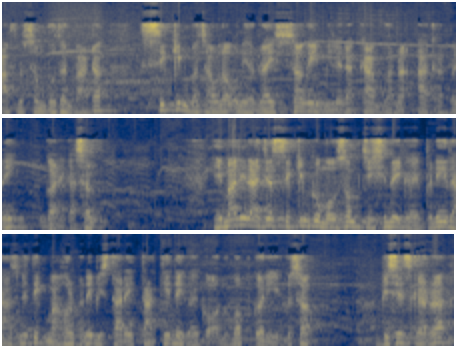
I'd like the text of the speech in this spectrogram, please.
आफ्नो सम्बोधनबाट सिक्किम बचाउन उनीहरूलाई सँगै मिलेर काम गर्न आग्रह पनि गरेका छन्। हिमाली राज्य सिक्किमको मौसम चिसिँदै गए पनि राजनीतिक माहौल भने बिस्तारै तातिँदै गएको अनुभव गरिएको छ। विशेष गरेर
